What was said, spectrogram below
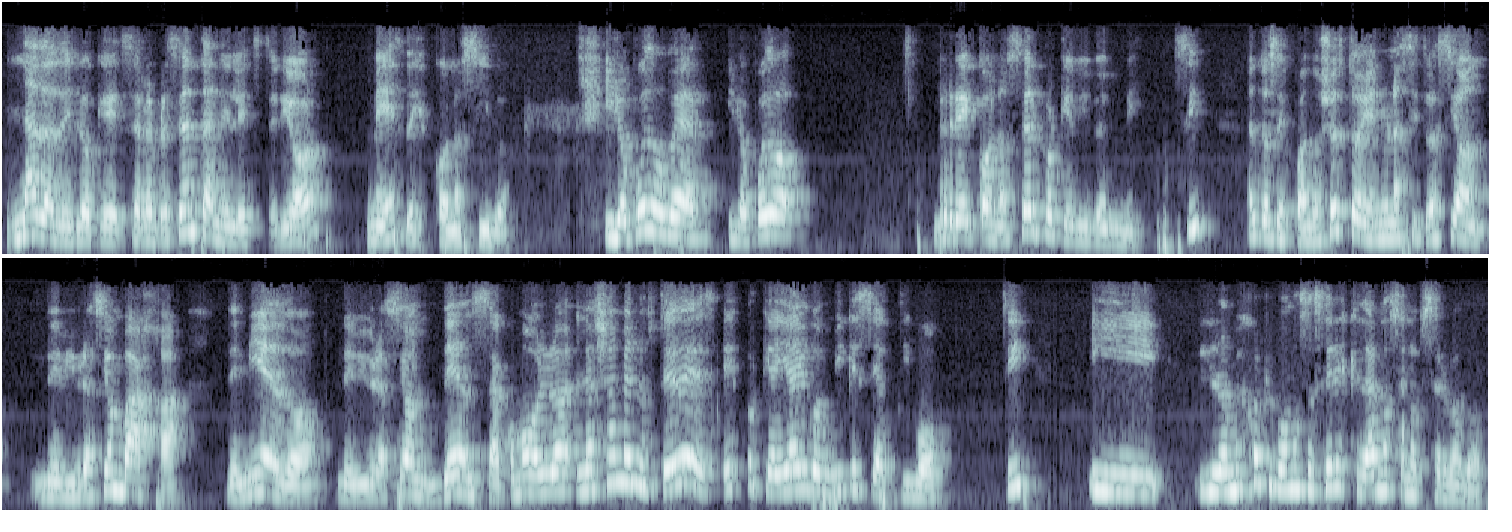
Nada de lo que se representa en el exterior me es desconocido. Y lo puedo ver y lo puedo reconocer porque vive en mí, ¿sí? Entonces, cuando yo estoy en una situación de vibración baja, de miedo, de vibración densa, como la, llamen ustedes, es porque hay algo en mí que se activó, ¿sí? Y lo mejor que podemos hacer es quedarnos en observador.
